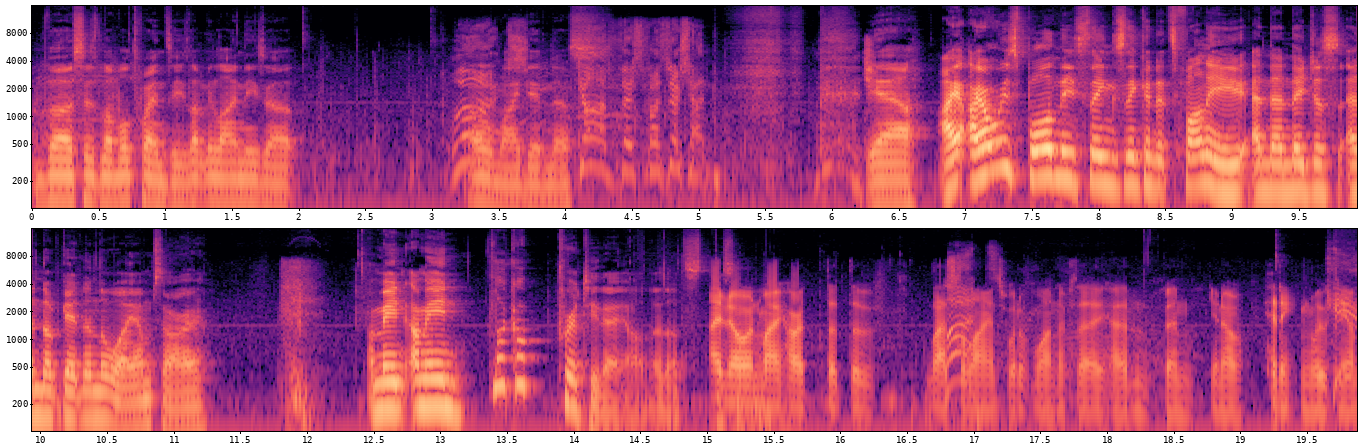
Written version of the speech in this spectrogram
versus level twenties. Let me line these up. Oh my goodness. Yeah, I I always spawn these things thinking it's funny, and then they just end up getting in the way. I'm sorry. I mean, I mean, look how pretty they are. Though. That's, I know in my heart that the last alliance would have won if they hadn't been, you know, hitting Luthien.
